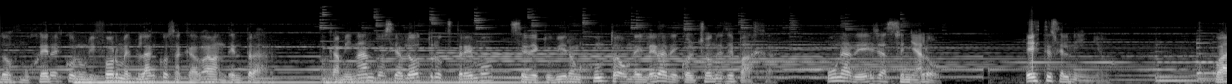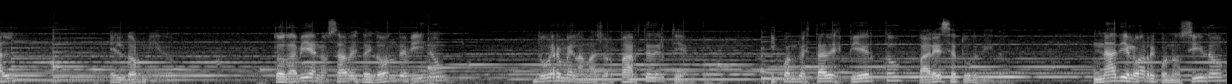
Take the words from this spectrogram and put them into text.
Dos mujeres con uniformes blancos acababan de entrar. Caminando hacia el otro extremo, se detuvieron junto a una hilera de colchones de paja. Una de ellas señaló. Este es el niño. ¿Cuál? El dormido. ¿Todavía no sabes de dónde vino? Duerme la mayor parte del tiempo. Y cuando está despierto, parece aturdido. Nadie lo ha reconocido.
